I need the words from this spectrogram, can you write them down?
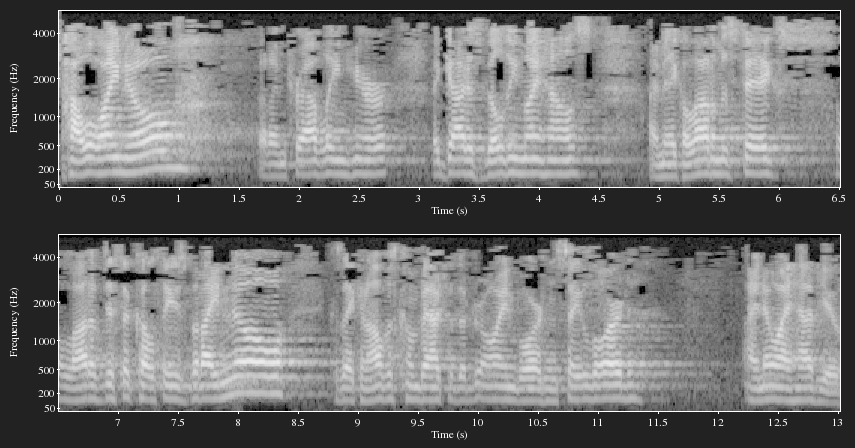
How will I know that I'm traveling here, that God is building my house? I make a lot of mistakes, a lot of difficulties, but I know because I can always come back to the drawing board and say, Lord, I know I have you.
